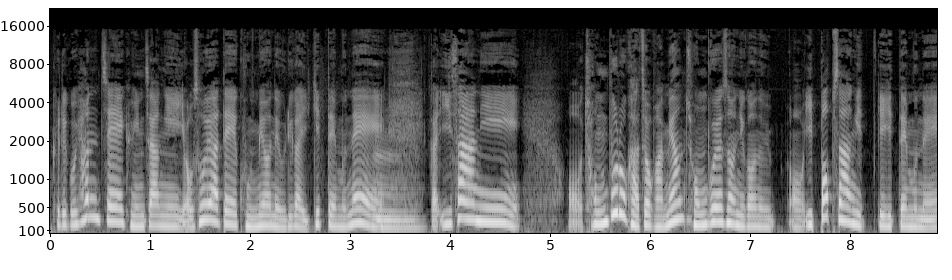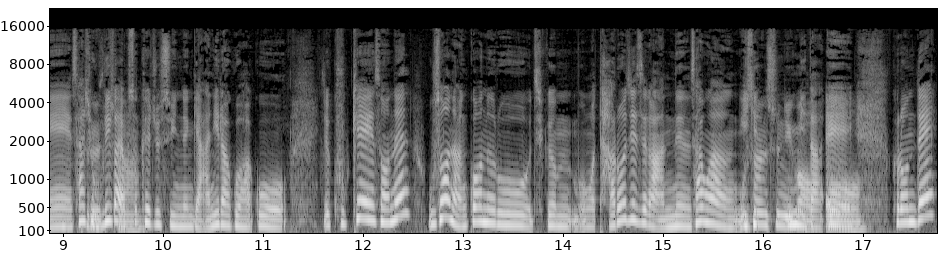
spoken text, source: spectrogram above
그리고 현재 굉장히 굉장히 여소야대 국면에 우리가 있기 때문에 음. 그러니까 이 사안이 어, 정부로 가져가면 정부에선 이거는 어, 입법 사항이기 때문에 사실 그렇죠. 우리가 약속해 줄 수 있는 게 아니라고 하고 이제 국회에서는 우선 안건으로 지금 뭐 다뤄지지가 않는 상황입니다. 예. 네. 그런데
